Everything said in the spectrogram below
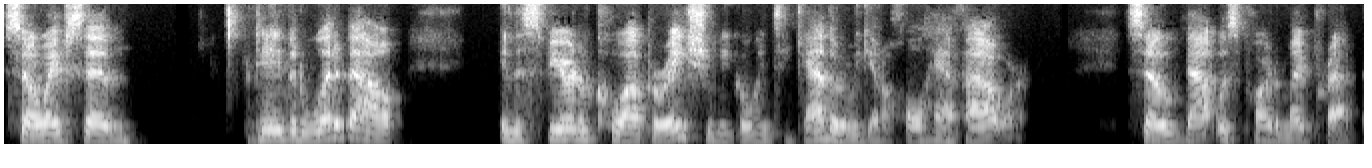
So I've said, David, what about in the spirit of cooperation, we go in together we get a whole half hour. So that was part of my prep.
